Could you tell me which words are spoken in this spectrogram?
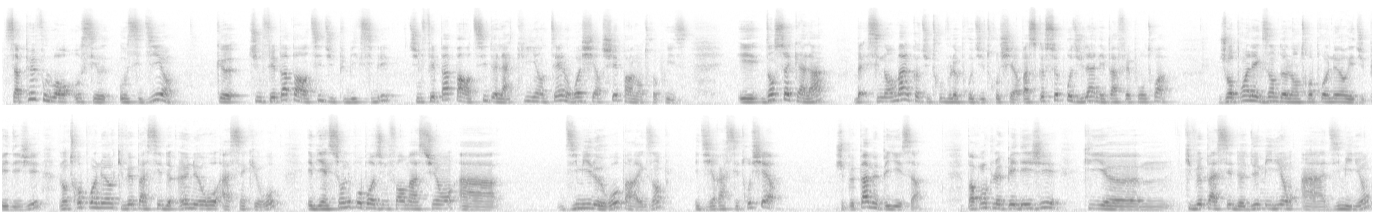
Ça peut vouloir aussi, aussi dire que tu ne fais pas partie du public ciblé, tu ne fais pas partie de la clientèle recherchée par l'entreprise. Et dans ce cas-là, ben, c'est normal quand tu trouves le produit trop cher parce que ce produit-là n'est pas fait pour toi. Je reprends l'exemple de l'entrepreneur et du PDG. L'entrepreneur qui veut passer de 1 euro à 5 euros, eh bien, si on lui propose une formation à 10 000 euros, par exemple, il dira c'est trop cher. Je ne peux pas me payer ça. Par contre, le PDG qui, euh, qui veut passer de 2 millions à 10 millions,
